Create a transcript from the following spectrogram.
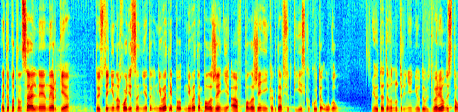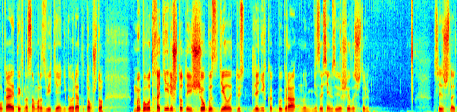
это потенциальная энергия. То есть они находятся не, не, в, этой, не в этом положении, а в положении, когда все-таки есть какой-то угол. И вот эта внутренняя неудовлетворенность толкает их на саморазвитие. Они говорят о том, что мы бы вот хотели что-то еще бы сделать. То есть для них как бы игра ну, не совсем завершилась, что ли. Следующий слайд.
